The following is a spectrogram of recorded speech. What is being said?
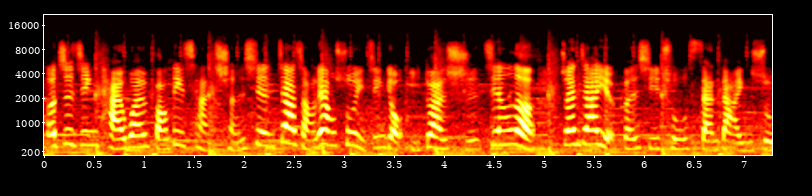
而至今台湾房地产呈现价涨量缩已经有一段时间了，专家也分析出三大因素。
